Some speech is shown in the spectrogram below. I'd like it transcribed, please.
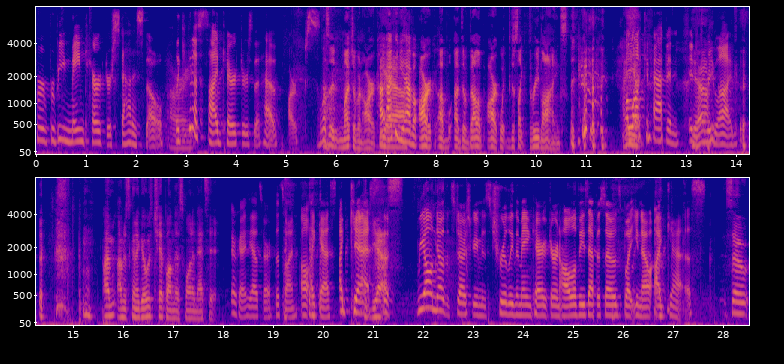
for for being main character status, though. like you can have side characters that have arcs. It wasn't much of an arc. How, how can you have an arc, a, a developed arc with just like three lines? A lot can happen in Yeah. three lines. I'm I'm just gonna go with Chip on this one, and that's it. Okay, yeah, that's fair. That's fine. Oh, I guess. I guess. Yes. We all know that Starscream is truly the main character in all of these episodes, but you know, I guess. So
